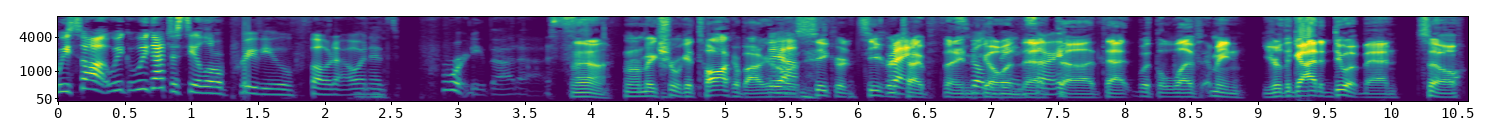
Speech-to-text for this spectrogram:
We saw we we got to see a little preview photo, and it's pretty badass. Yeah, I want to make sure we could talk about it. Yeah. that was a secret, secret Right. type thing Spill the going beans, that uh, that with the life. I mean, you're the guy to do it, man. So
